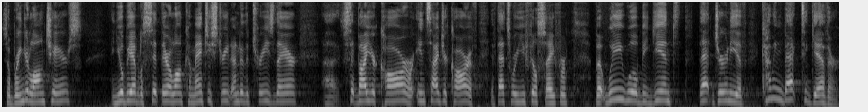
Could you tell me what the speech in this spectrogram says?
So bring your long chairs, and you'll be able to sit there along Comanche Street under the trees there. Uh, sit by your car or inside your car if, if that's where you feel safer. But we will begin that journey of coming back together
